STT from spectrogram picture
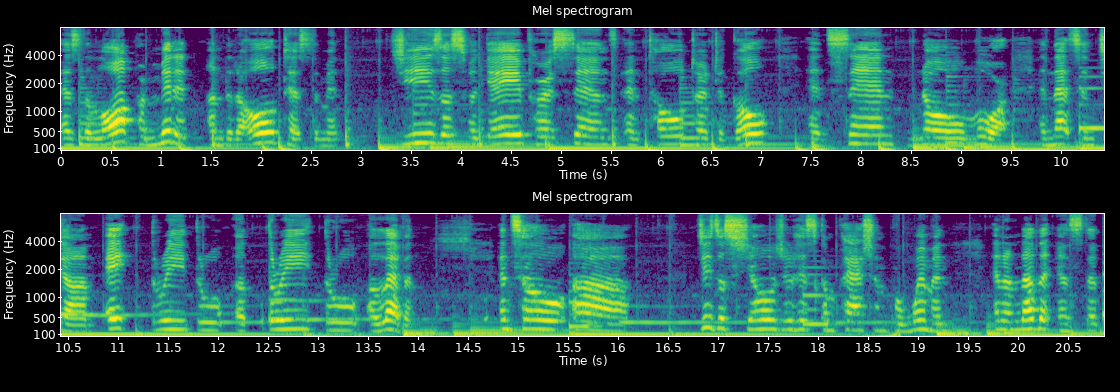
as the law permitted under the Old Testament, Jesus forgave her sins and told her to go and sin no more. And that's in John 8 3 through uh, 3 through 11. And so uh, Jesus shows you his compassion for women in another instant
